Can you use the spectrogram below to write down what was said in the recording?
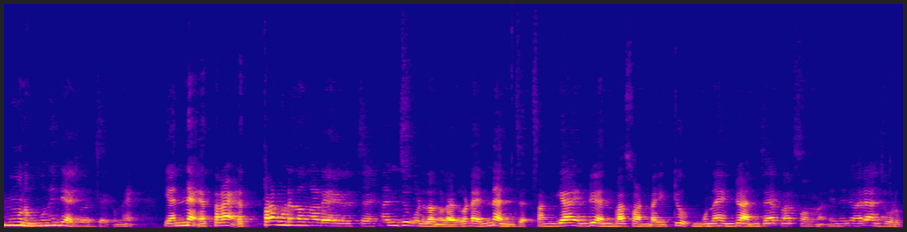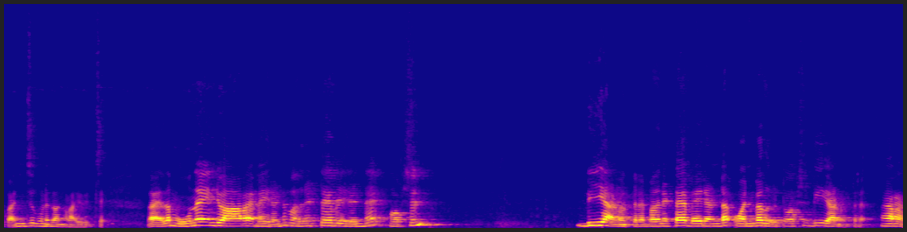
മൂന്ന്. മൂന്നിന്റെയാണ് ചോദിച്ചേക്കുന്നത് എന്നെ എത്ര എത്ര ഗുണിതങ്ങളുടെ ചോദിച്ചേ അഞ്ച് ഗുണിതങ്ങൾ അതുകൊണ്ട് എൻ അഞ്ച്. സംഖ്യ into N plus one by two മൂന്ന് ഇന്റു അഞ്ച് പ്ലസ് ഒന്ന്. എന്നിന് വരെ അഞ്ച് കൊടുക്കും. അഞ്ച് ഗുണിതങ്ങളാണ് വെച്ച്. അതായത് മൂന്ന് ഇന്റു ആറ് ബൈ രണ്ട് പതിനെട്ട് ബൈ രണ്ട്. ഓപ്ഷൻ ഡി ആണ് ഉത്തരം. പതിനെട്ട് ബൈ രണ്ട് ഒൻപത് കിട്ടും. ഓപ്ഷൻ ഡി ആണ് ഉത്തരം. വേറെ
